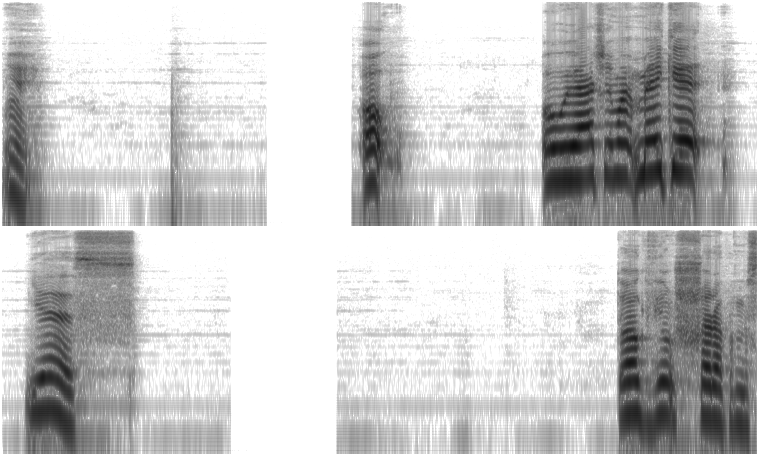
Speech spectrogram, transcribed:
Wait. Oh. Oh, we actually might make it. Yes. Dog, if you don't shut up, I'm a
